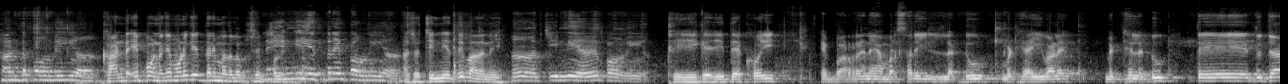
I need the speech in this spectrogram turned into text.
ਖੰਡ ਪਾਉਣੀ ਆ। ਖੰਡ ਇਹ ਭੁੰਨ ਕੇ ਪਾਉਣਗੇ ਇਦਾਂ ਹੀ ਮਤਲਬ ਸਿੰਪਲ ਚੀਨੀ ਇਤਨੇ ਪਾਉਣੀ ਆ। ਅੱਛਾ ਚੀਨੀ ਇੱਥੇ ਪਾ ਦੇਣੀ। ਹਾਂ ਚੀਨੀ ਐਵੇਂ ਪਾਉਣੀ ਆ। ਠੀਕ ਹੈ ਜੀ ਦੇਖੋ ਜੀ। ਇਹ ਬਣ ਰਹੇ ਨੇ ਅੰਮ੍ਰਿਤਸਰੀ ਲੱਡੂ ਮਠਿਆਈ ਵਾਲੇ ਮਿੱਠੇ ਲੱਡੂ ਤੇ ਦੂਜਾ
